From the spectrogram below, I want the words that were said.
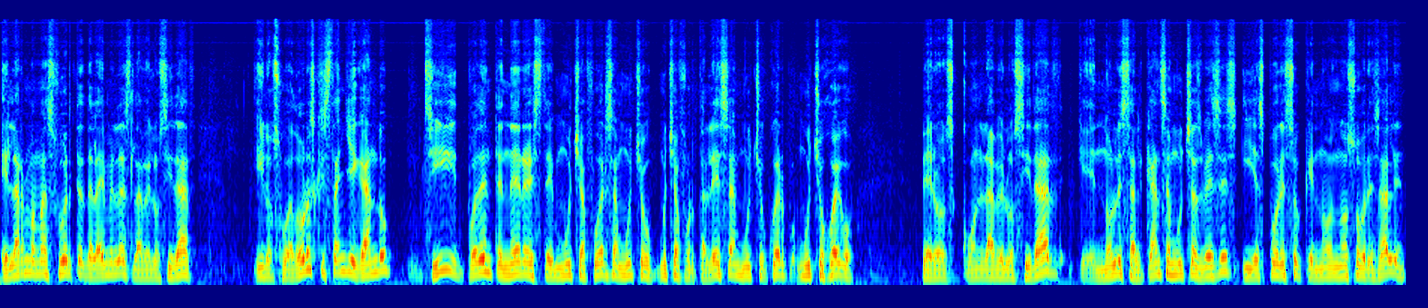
el arma más fuerte de la MLS, la velocidad. Y los jugadores que están llegando, sí, pueden tener este, mucha fuerza, mucho, mucha fortaleza, mucho cuerpo, mucho juego. Pero con la velocidad que no les alcanza muchas veces y es por eso que no, no sobresalen.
